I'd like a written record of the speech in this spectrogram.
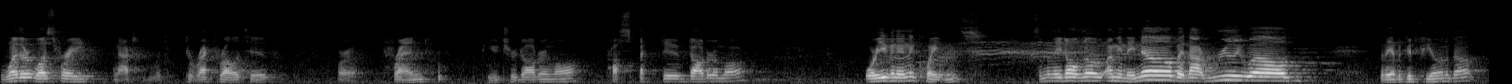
whether it was for a, an actual direct relative or a friend, future daughter-in-law, prospective daughter-in-law, or even an acquaintance, someone they don't know, I mean, they know, but not really well, but they have a good feeling about.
